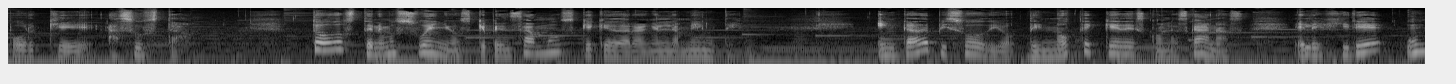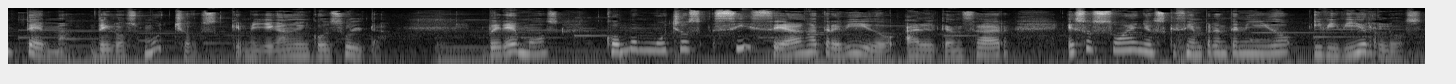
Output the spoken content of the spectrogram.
porque asusta. Todos tenemos sueños que pensamos que quedarán en la mente. En cada episodio de No te quedes con las ganas, elegiré un tema de los muchos que me llegan en consulta. Veremos cómo muchos sí se han atrevido a alcanzar esos sueños que siempre han tenido y vivirlos,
